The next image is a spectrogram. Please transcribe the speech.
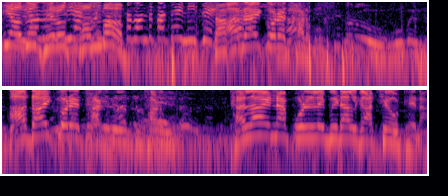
কি আদৌ ফেরত সম্ভব? আদায় করে ছাড়বো। আদায় করে ছাড়বো। ঠেলায় না পড়লে বিড়াল গাছে ওঠে না।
